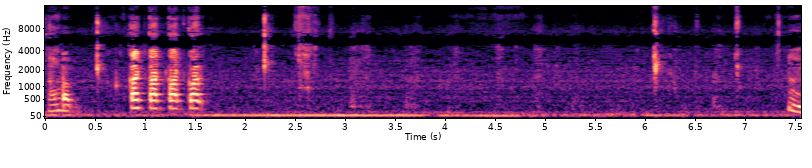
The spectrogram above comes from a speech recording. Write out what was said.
ต้องแบบกัดกัดกัดกัดอืม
